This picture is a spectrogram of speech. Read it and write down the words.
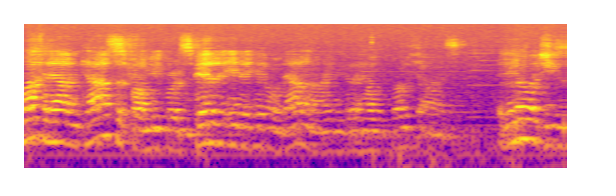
pluck it out and cast it from you, for it's better to enter heaven without an eye than go to hell with both your eyes. And you know what Jesus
